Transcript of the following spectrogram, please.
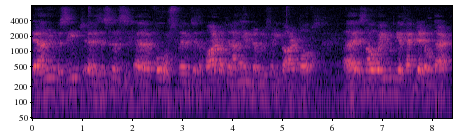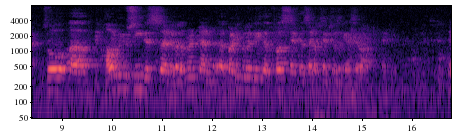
Iranian Basij resistance force, which is a part of Iranian Revolutionary Guard Corps, is now going to be affected on that. So How do you see this uh, uh, development and particularly the the first set, set of sanctions against Iran? جو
